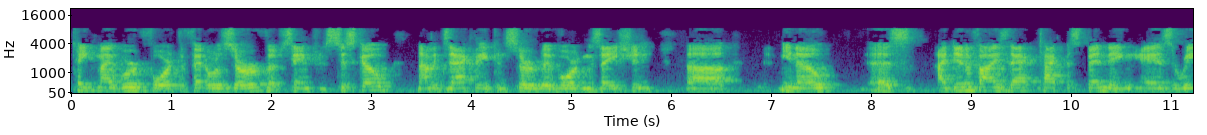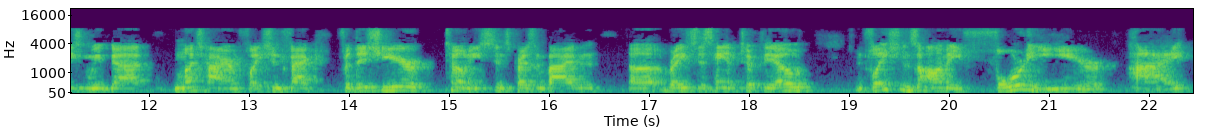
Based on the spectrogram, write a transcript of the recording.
take my word for it. The Federal Reserve of San Francisco, not exactly a conservative organization, uh, you know, uh, identifies that type of spending as the reason we've got much higher inflation. In fact, for this year, Tony, since President Biden uh, raised his hand, took the oath, inflation's on a 40 year high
